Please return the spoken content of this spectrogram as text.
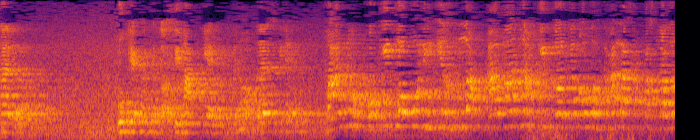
Ada Bukan kata tak Kenapa kita sekalian Mana kau kita boleh ikhlas Amanah kita dengan Allah Ta'ala Sampai segala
